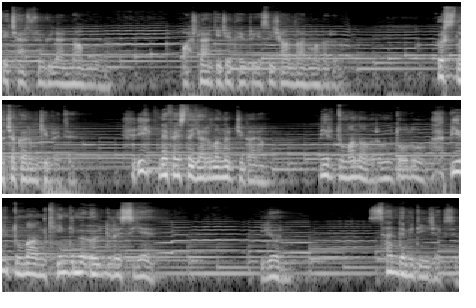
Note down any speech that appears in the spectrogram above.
Geçer süngüler namluya. Başlar gece devriyesi jandarmaları. Hırsla çakarım kibriti. İlk nefeste yarılanır cigaram. Bir duman alırım dolu, bir duman kendimi öldüresiye. Biliyorum, sen de mi diyeceksin?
